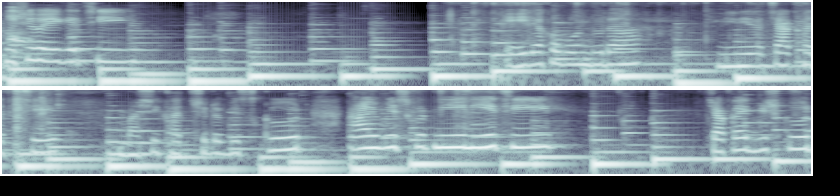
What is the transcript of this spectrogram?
খুশি হয়ে গেছি। এই দেখো বন্ধুরা, নিনিরা চা খাচ্ছে, মাসি খাচ্ছিল বিস্কুট, আমি বিস্কুট নিয়ে নিয়েছি, chocolate biscuit.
